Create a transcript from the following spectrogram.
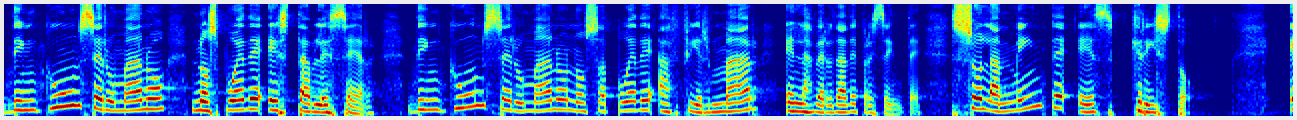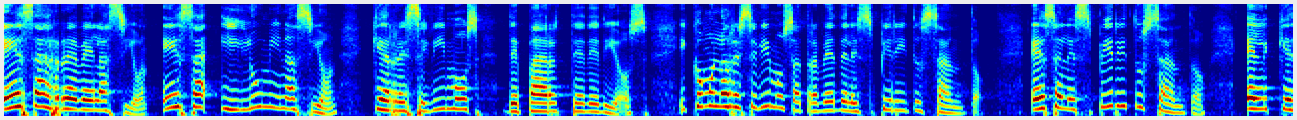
Ningún ser humano nos puede establecer, ningún ser humano nos puede afirmar en las verdades presentes. Solamente es Cristo. Esa revelación, esa iluminación que recibimos de parte de Dios. ¿Y cómo lo recibimos? A través del Espíritu Santo. Es el Espíritu Santo el que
